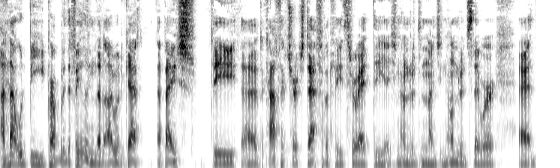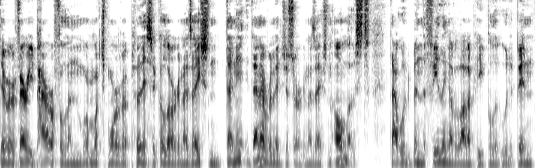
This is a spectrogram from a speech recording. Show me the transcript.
and that would be probably the feeling that I would get about the, uh, the Catholic Church definitely throughout the 1800s and 1900s. They were, uh, they were very powerful and were much more of a political organization than, than a religious organization, almost. That would have been the feeling of a lot of people. It would have been,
